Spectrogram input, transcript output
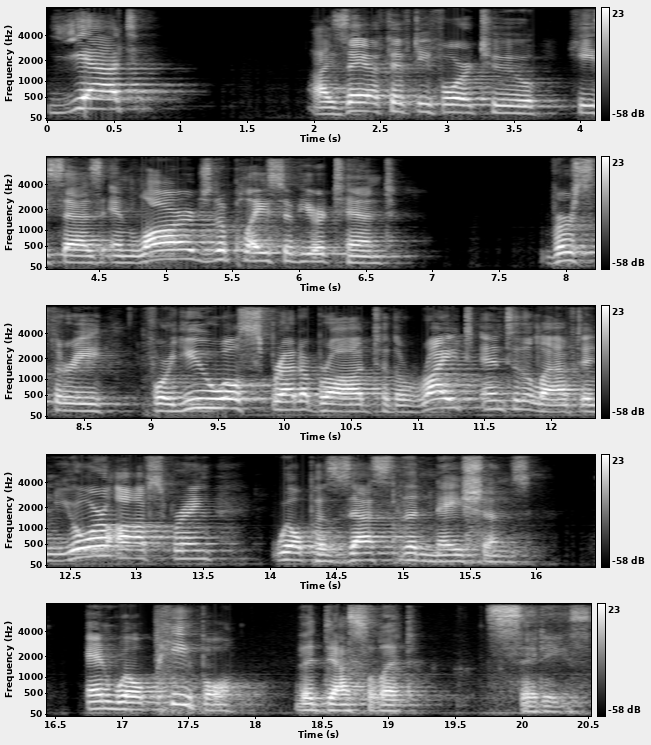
Yet, Isaiah 54 2, he says, Enlarge the place of your tent. Verse 3 For you will spread abroad to the right and to the left, and your offspring will possess the nations and will people the desolate cities.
